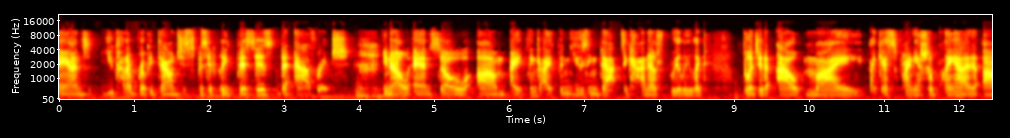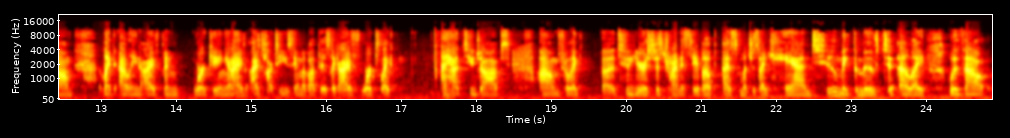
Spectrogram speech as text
And you kind of broke it down to specifically this is the average, mm-hmm. you know? And so um, I think I've been using that to kind of really like budget out my, I guess, financial plan. Um, like Eileen, I've been working, and I've, I've talked to you, Sam, about this. Like, I've worked like I had two jobs um, for like uh, two years, just trying to save up as much as I can to make the move to LA without,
